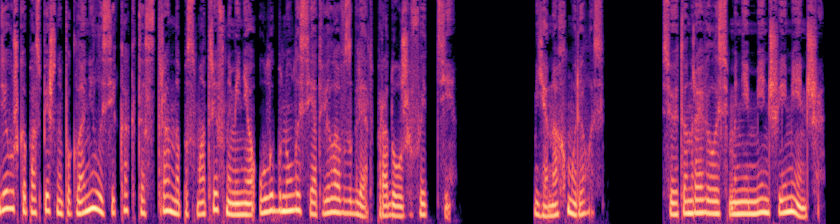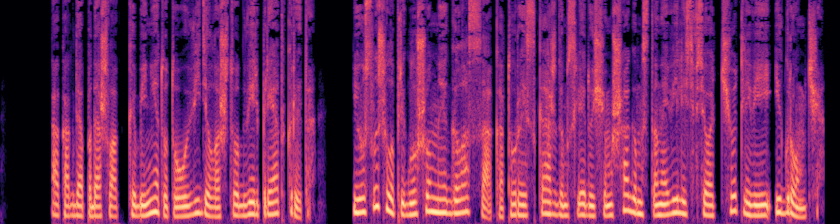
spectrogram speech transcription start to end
Девушка поспешно поклонилась и, как-то странно посмотрев на меня, улыбнулась и отвела взгляд, продолжив идти. Я нахмурилась. Все это нравилось мне меньше и меньше. А когда подошла к кабинету, то увидела, что дверь приоткрыта, и услышала приглушенные голоса, которые с каждым следующим шагом становились все отчетливее и громче.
